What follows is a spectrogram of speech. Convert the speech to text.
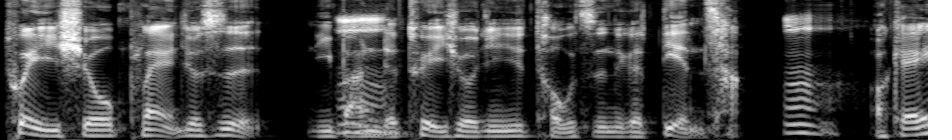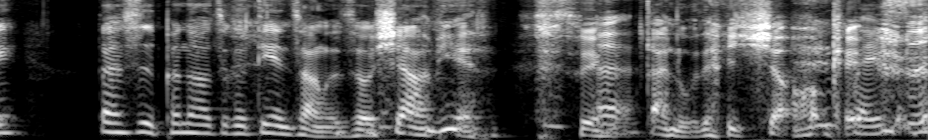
退休 plan，就是你把你的退休金去投资那个电厂。嗯，OK。”但是碰到这个店长的时候，下面 所以淡如在笑。OK，没事，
